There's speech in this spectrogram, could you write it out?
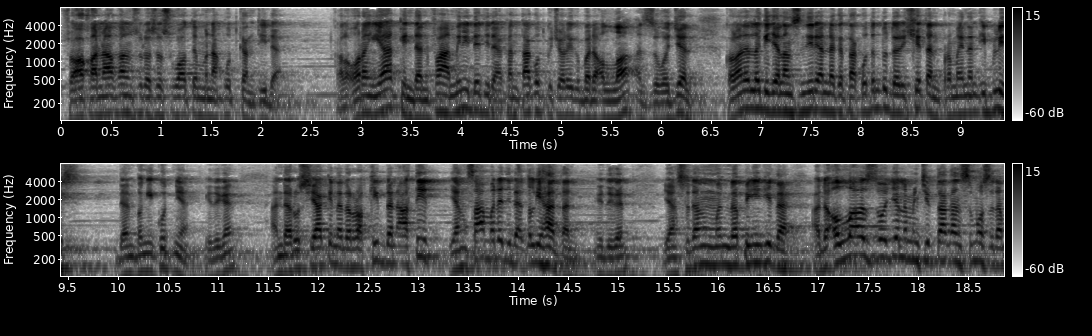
Seakan-akan sudah sesuatu yang menakutkan tidak. Kalau orang yakin dan faham ini dia tidak akan takut kecuali kepada Allah Azza wa Jal. Kalau anda lagi jalan sendiri anda ketakutan itu dari setan permainan iblis dan pengikutnya gitu kan? Anda harus yakin ada rakib dan atid yang sama dia tidak kelihatan gitu kan? Yang sedang mendampingi kita. Ada Allah Azza wa Jalla menciptakan semua sedang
